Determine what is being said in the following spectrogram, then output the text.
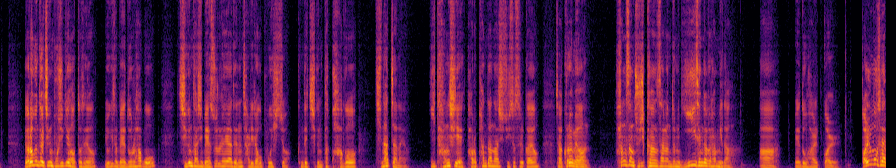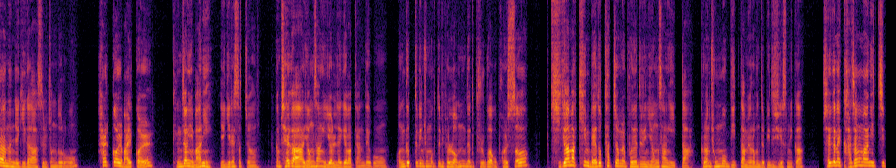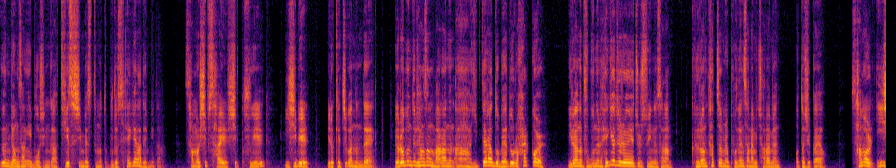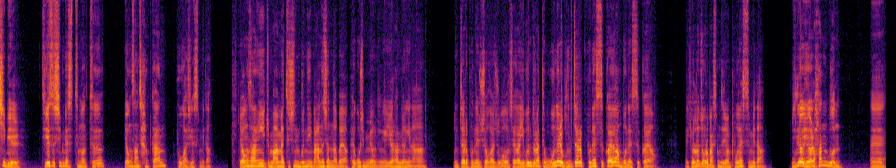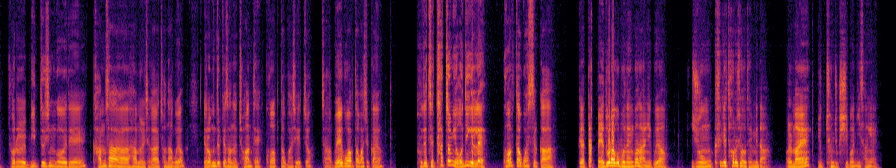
여러분들 지금 보시기엔 어떠세요? 여기서 매도를 하고 지금 다시 매수를 해야 되는 자리라고 보이시죠? 근데 지금 다 과거 지났잖아요. 이 당시에 바로 판단하실 수 있었을까요? 자, 그러면 항상 주식하는 사람들은 이 생각을 합니다. 아, 매도할 걸. 껄무새라는 얘기가 나왔을 정도로 할 걸 말 걸 굉장히 많이 얘기를 했었죠. 그럼 제가 영상이 14개밖에 안 되고 언급드린 종목들이 별로 없는데도 불구하고 벌써 기가 막힌 매도 타점을 보여드린 영상이 있다. 그런 종목이 있다면 여러분들 믿으시겠습니까? 최근에 가장 많이 찍은 영상이 무엇인가? TSC 인베스트먼트 무려 3개나 됩니다. 3월 14일, 19일, 20일 이렇게 찍었는데 여러분들이 항상 말하는 아 이때라도 매도를 할 걸 이라는 부분을 해결해 줄 수 있는 사람 그런 타점을 보낸 사람이 저라면 어떠실까요? 3월 20일 DSC 인베스트먼트 영상 잠깐 보고 가시겠습니다. 영상이 좀 마음에 드신 분이 많으셨나 봐요. 150명 중에 11명이나 문자를 보내주셔가지고 제가 이분들한테 오늘 문자를 보냈을까요? 안 보냈을까요? 네, 결론적으로 말씀드리면 보냈습니다. 무려 11분 예, 저를 믿으신 거에 대해 감사함을 제가 전하고요. 여러분들께서는 저한테 고맙다고 하시겠죠. 자, 왜 고맙다고 하실까요? 도대체 타점이 어디길래 고맙다고 했을까? 그냥 딱 매도라고 보낸 건 아니고요. 비중 크게 털으셔도 됩니다. 얼마에? 6,060원 이상에.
